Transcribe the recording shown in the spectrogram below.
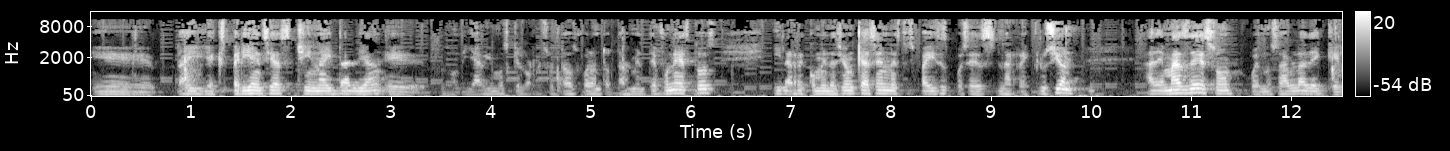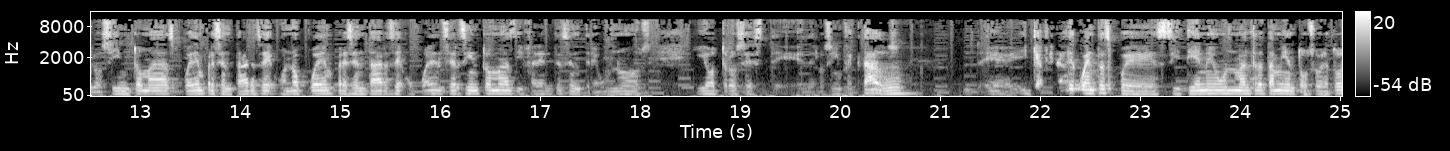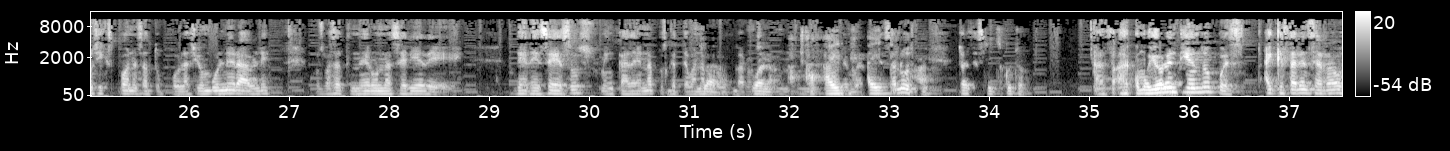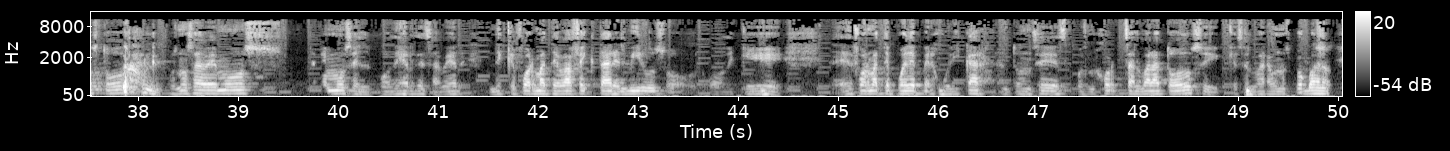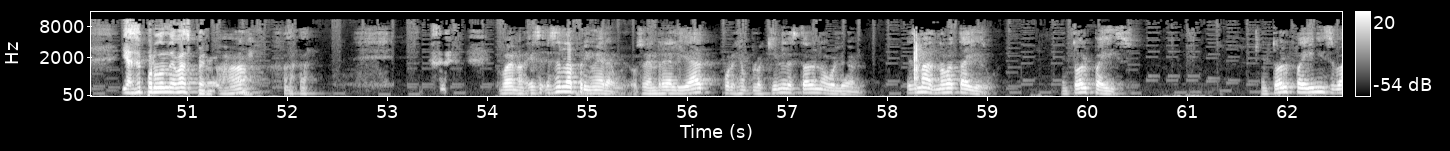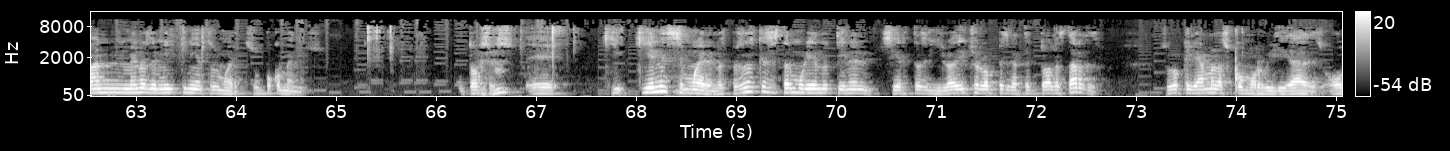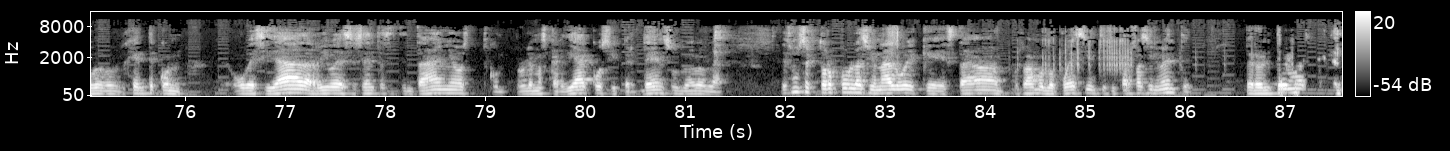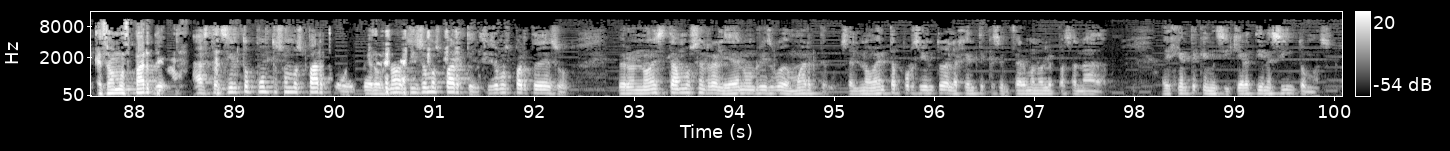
Eh, hay experiencias, China, Italia, eh, donde ya vimos que los resultados fueron totalmente funestos y la recomendación que hacen estos países pues es la reclusión. Además de eso, pues nos habla de que los síntomas pueden presentarse o no pueden presentarse o pueden ser síntomas diferentes entre unos y otros este, de los infectados. Eh, y que a final de cuentas, pues si tiene un maltratamiento, sobre todo si expones a tu población vulnerable, pues vas a tener una serie de, de decesos en cadena, pues que te van a provocar un, problema de salud. Entonces, sí, escucho. como yo lo entiendo, pues hay que estar encerrados todos porque pues no sabemos, tenemos el poder de saber de qué forma te va a afectar el virus o de qué de forma te puede perjudicar. Entonces, pues mejor salvar a todos y que salvar a unos pocos. Bueno, ya sé por dónde vas, pero... bueno, esa es la primera, güey. O sea, en realidad, por ejemplo, aquí en el estado de Nuevo León, es más, no batalles, güey. En todo el país. En todo el país van menos de 1500 muertos, un poco menos. Entonces, eh, ¿quiénes se mueren? Las personas que se están muriendo tienen ciertas, y lo ha dicho López Gatel todas las tardes, son lo que le llaman las comorbilidades, o gente con obesidad, arriba de 60, 70 años, con problemas cardíacos, hipertensos, bla, bla, bla. Es un sector poblacional, güey, que está, pues vamos, lo puedes identificar fácilmente. Pero en temas... El que somos parte. Hasta cierto punto somos parte, güey. Pero no, sí somos parte, sí somos parte de eso. Pero no estamos en realidad en un riesgo de muerte, güey. O sea, el 90% de la gente que se enferma no le pasa nada. Hay gente que ni siquiera tiene síntomas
